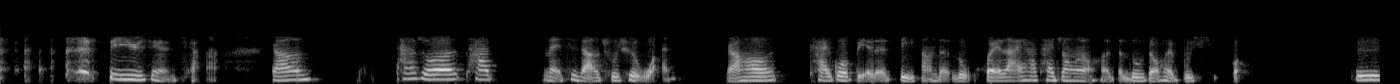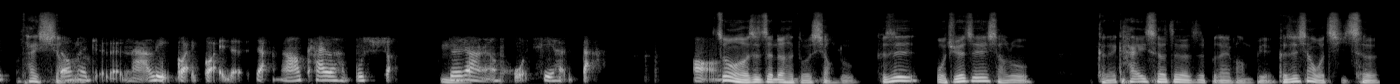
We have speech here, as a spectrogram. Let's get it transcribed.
地域性很强啊，然后他说他每次只要出去玩，然后。开过别的地方的路回来，他开中永和的路都会不习惯，就是太小，都会觉得哪里怪怪的这样，然后开了很不爽，就让人火气很大。哦，中永和是真的很多小路，可是我觉得这些小路可能开车真的是不太方便。可是像我骑车，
